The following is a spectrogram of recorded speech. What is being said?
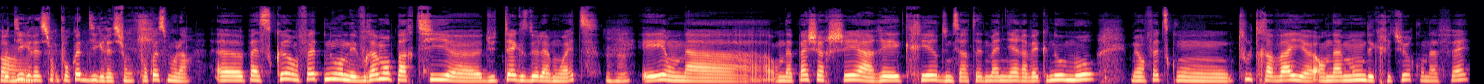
de digression Pourquoi de digression? Pourquoi ce mot-là? Euh, parce que en fait nous on est vraiment parti euh, du texte de la mouette. Et on a on n'a pas cherché à réécrire d'une certaine manière avec nos mots. Mais en fait ce qu'on tout le travail euh, en amont d'écriture qu'on a fait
